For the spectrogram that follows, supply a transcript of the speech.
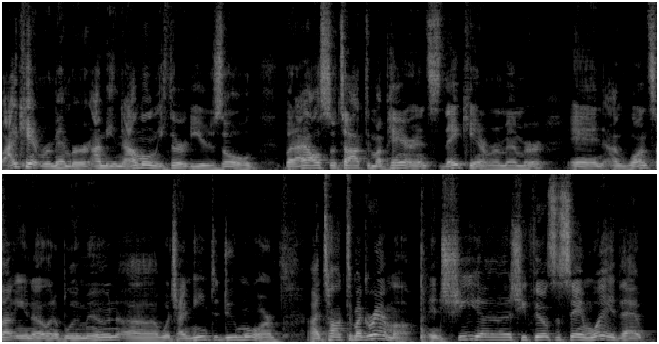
I can't remember. I mean, I'm only 30 years old, but I also talked to my parents. They can't remember. And I, once I, you know, in a blue moon, uh, which I need to do more, I talked to my grandma, and she uh, she feels the same way that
